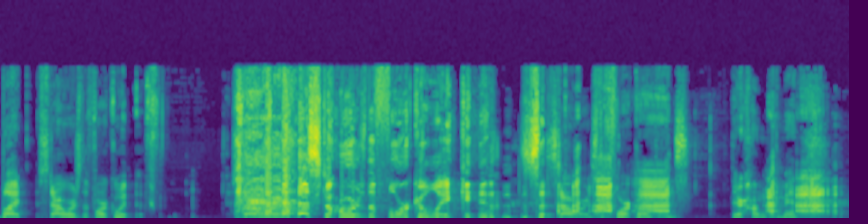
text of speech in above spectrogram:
But Star Wars: The Fork Star Wars, Star Wars The Fork Awakens. Star Wars: The Fork Awakens. They're hungry, man.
